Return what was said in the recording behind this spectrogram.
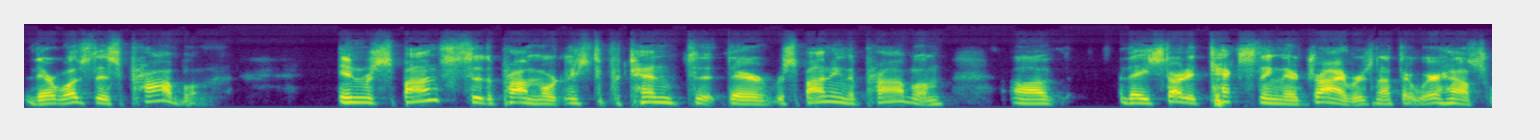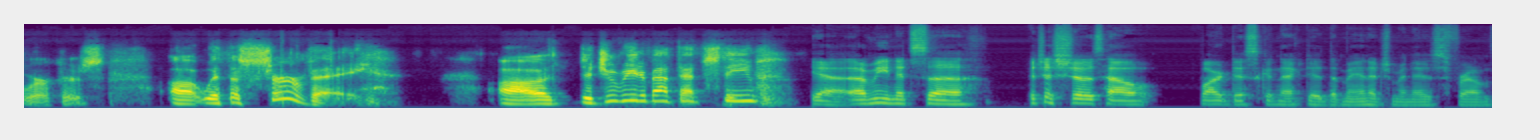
there was this problem. In response to the problem, or at least to pretend that they're responding to the problem, uh, they started texting their drivers, not their warehouse workers, uh, with a survey. Uh, did you read about that, Steve? Yeah, I mean, it's uh, it just shows how far disconnected the management is from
